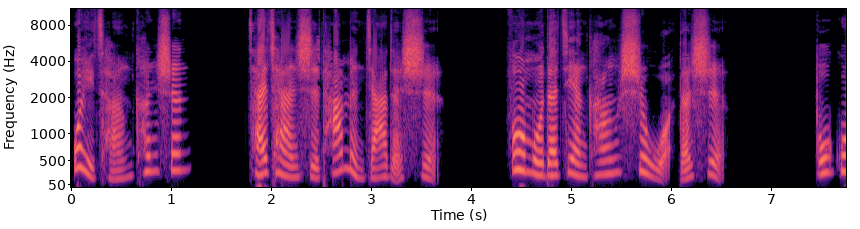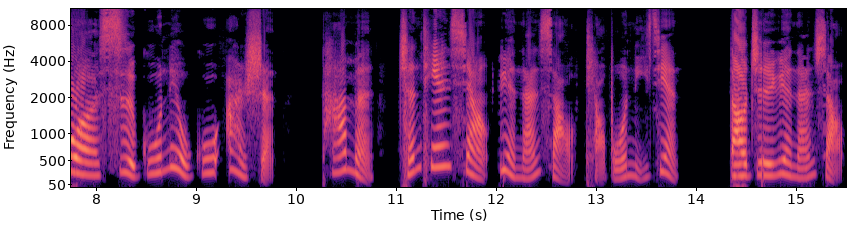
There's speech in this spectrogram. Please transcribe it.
未曾吭声。财产是他们家的事，父母的健康是我的事。不过四姑六姑二婶他们成天向越南嫂挑拨离间。导致越南嫂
